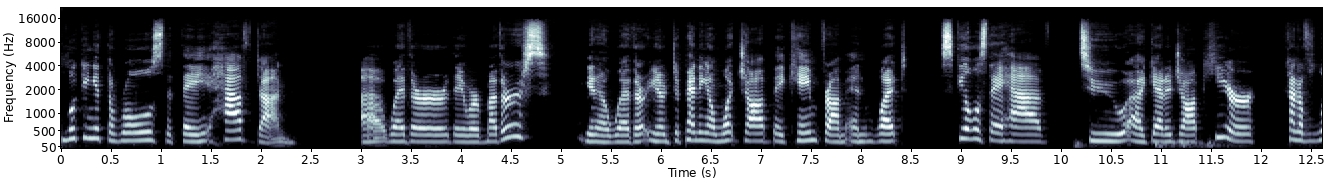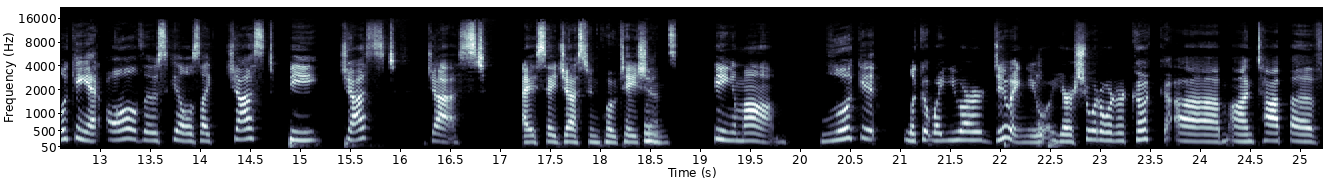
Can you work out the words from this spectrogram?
looking at the roles that they have done, uh, whether they were mothers, you know, whether you know, depending on what job they came from and what skills they have to uh, get a job here kind of looking at all of those skills like just be just just i say just in quotations being a mom look at look at what you are doing. You you're a short order cook um, on top of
